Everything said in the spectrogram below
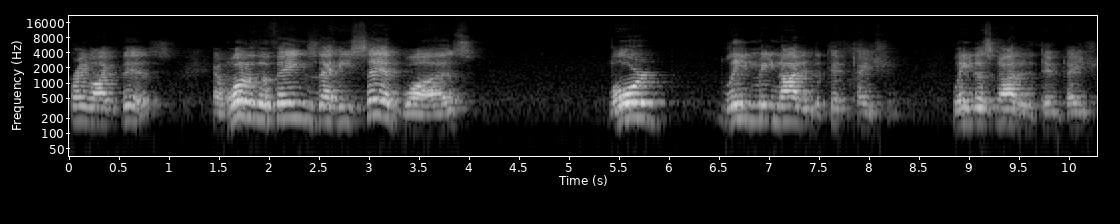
Pray like this. And one of the things that he said was, Lord, lead me not into temptation. Lead us not into temptation.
